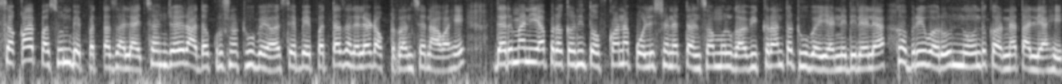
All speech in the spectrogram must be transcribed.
सकाळपासून बेपत्ता झाले आहेत. संजय राधाकृष्ण ठुबे असे बेपत्ता झालेल्या डॉक्टरांचे नाव आहे. दरम्यान या प्रकरणी तोफखाना पोलीस ठाण्यात त्यांचा मुलगा विक्रांत ठुबे यांनी दिलेल्या खबरीवरून नोंद करण्यात आली आहे.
